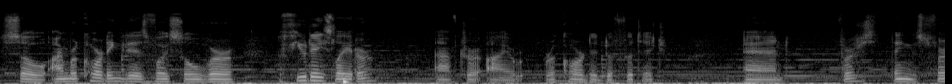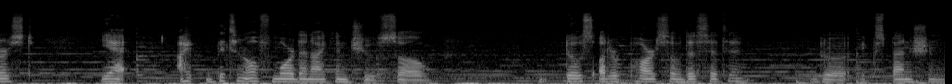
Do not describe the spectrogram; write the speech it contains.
So I'm recording this voiceover a few days later after I recorded the footage. And first things first yeah I've bitten off more than I can chew so those other parts of the city the expansion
